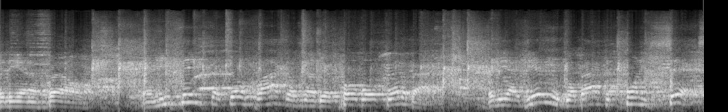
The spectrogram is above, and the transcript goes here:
in the NFL. And he thinks that Joe Flacco is going to be a Pro Bowl quarterback. And the idea that he would go back to 26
